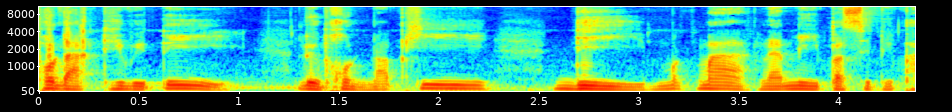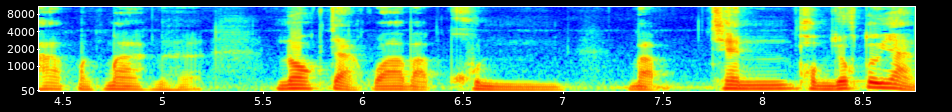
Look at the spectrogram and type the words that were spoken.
productivity หรือผลลัพธ์ที่ดีมาก ๆ และมีประสิทธิภาพมาก ๆ นะฮะ นอกจากว่าแบบคุณแบบเช่นผมยกตัวอย่าง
